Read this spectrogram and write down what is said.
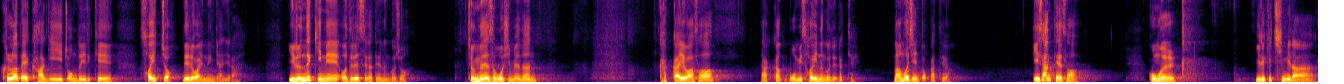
클럽의 각이 좀 더 이렇게 서 있죠. 내려와 있는 게 아니라. 이런 느낌의 어드레스가 되는 거죠. 정면에서 보시면은 가까이 와서 약간 몸이 서 있는 거죠. 이렇게. 나머지는 똑같아요. 이 상태에서 공을 이렇게 칩니다.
